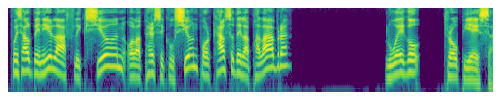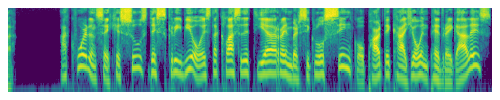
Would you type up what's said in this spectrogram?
Pues al venir la aflicción o la persecución por causa de la palabra, luego tropieza. Acuérdense, Jesús describió esta clase de tierra en versículo 5. Parte cayó en pedregales,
